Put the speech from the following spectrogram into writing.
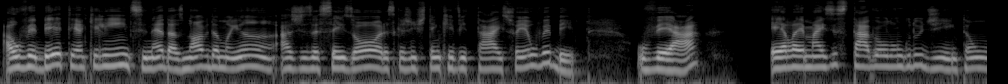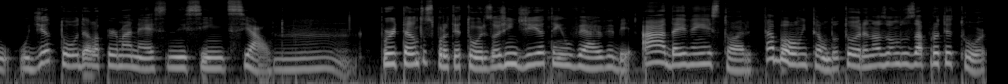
A UVB tem aquele índice, né, das 9 da manhã às 16 horas que a gente tem que evitar, isso aí é UVB. O VA, ela é mais estável ao longo do dia, então o dia todo ela permanece nesse índice alto. Hum. Portanto, os protetores hoje em dia têm o VA e o VB. Ah, daí vem a história. Tá bom, então, doutora, nós vamos usar protetor.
